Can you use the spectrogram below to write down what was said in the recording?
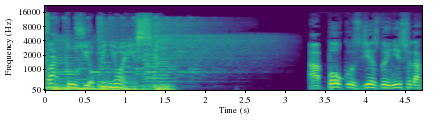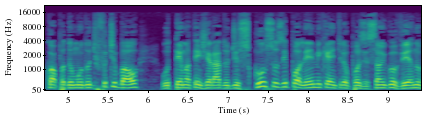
Fatos e Opiniões. Há poucos dias do início da Copa do Mundo de Futebol, o tema tem gerado discursos e polêmica entre oposição e governo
